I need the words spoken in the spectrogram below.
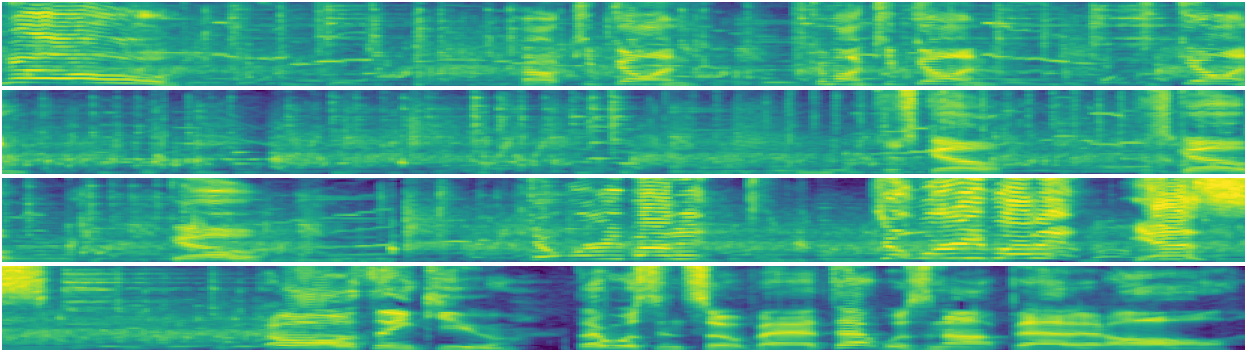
No! Oh, keep going. Come on, keep going. Keep going. Just go. Just go. Go. Don't worry about it. Don't worry about it. Yes! Oh, thank you. That wasn't so bad. That was not bad at all.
